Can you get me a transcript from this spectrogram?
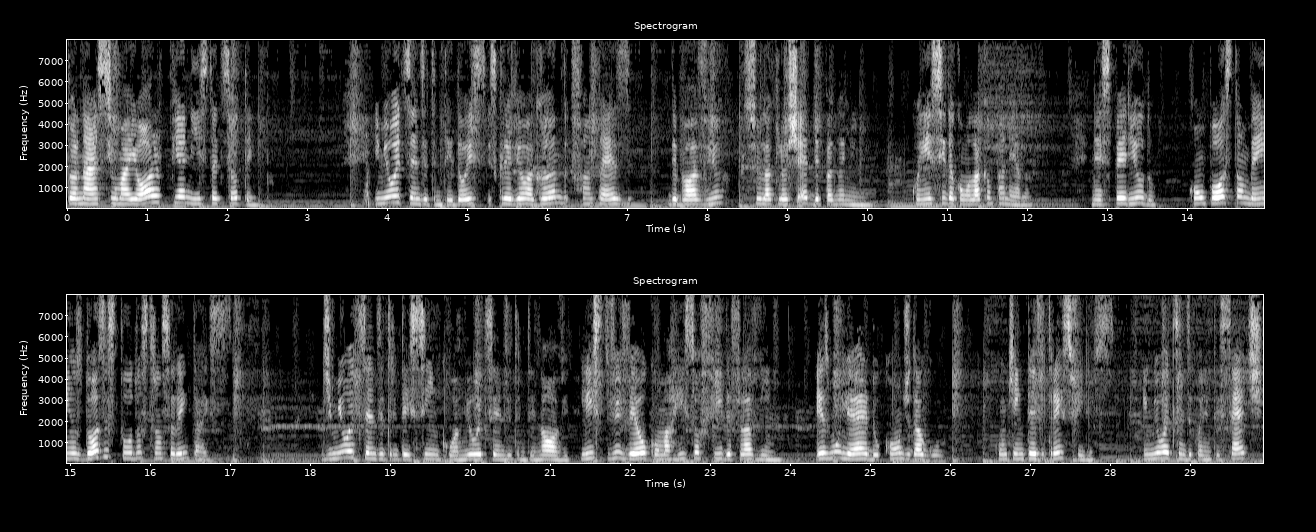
tornar-se o maior pianista de seu tempo. Em 1832, escreveu a Grande Fantaisie de Bavure sur la clochette de Paganini, conhecida como La Campanella, Nesse período, compôs também os Doze Estudos Transcendentais. De 1835 a 1839, Liszt viveu com Marie-Sophie de Flavine, ex-mulher do Conde d'Agoult, com quem teve três filhos. Em 1847,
